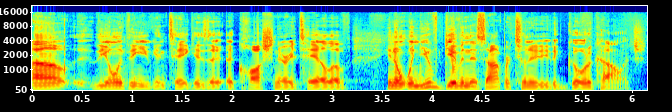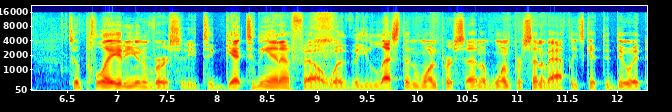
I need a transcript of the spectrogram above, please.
Uh, the only thing you can take is a, a cautionary tale of, you know, when you've given this opportunity to go to college, to play at a university, to get to the NFL, where the less than 1% of 1% of athletes get to do it,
